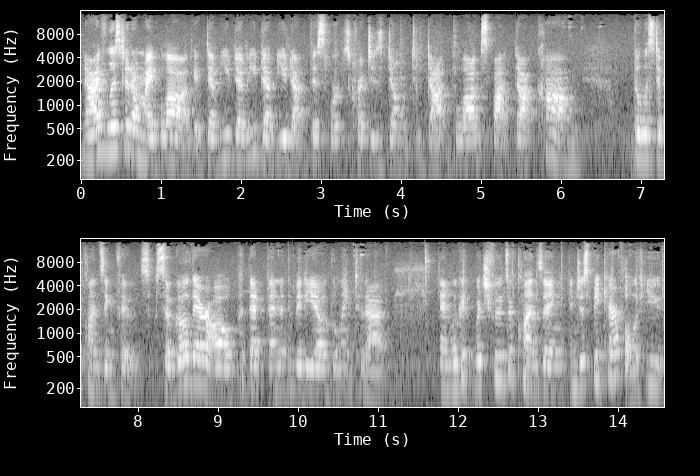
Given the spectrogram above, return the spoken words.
Now I've listed on my blog at www.thisworkscrutchesdon't.blogspot.com the list of cleansing foods. So go there, I'll put that at the end of the video, the link to that, and look at which foods are cleansing and just be careful. If you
